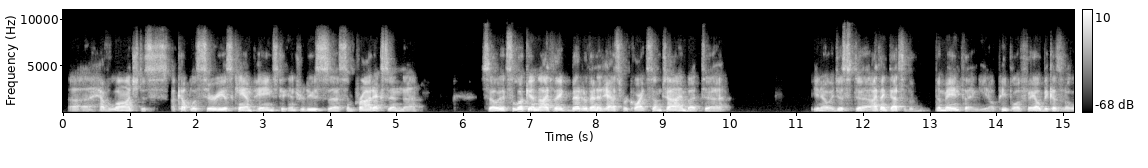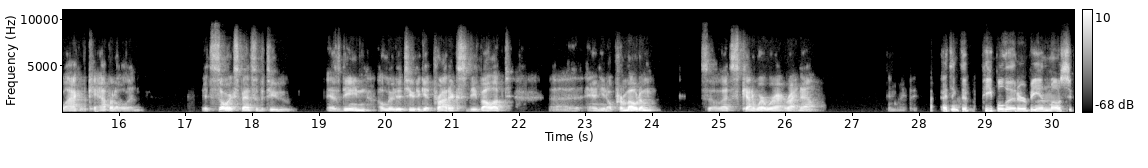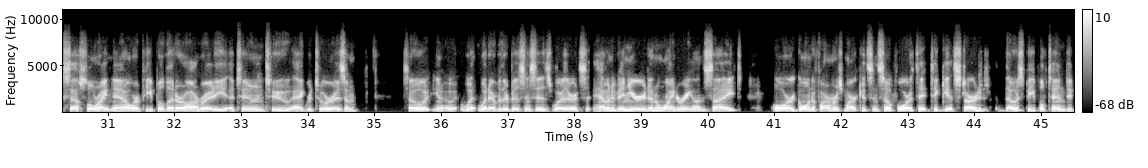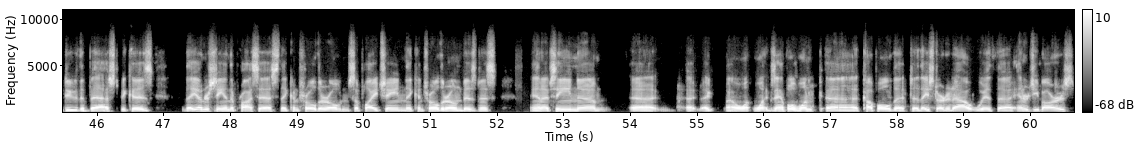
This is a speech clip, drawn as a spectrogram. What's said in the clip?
uh, have launched a, a, couple of serious campaigns to introduce uh, some products. And uh, so it's looking, I think, better than it has for quite some time. But, you know, it just, I think that's the, the main thing. You know, people have failed because of the lack of capital. And it's so expensive to as Dean alluded to, to get products developed uh, and you know promote them. So that's kind of where we're at right now. I think the people that are being most successful right now are people that are already attuned to agritourism. So you know wh- whatever their business is, whether it's having a vineyard and a winery on site, or going to farmers markets and so forth to, to get started. Those people tend to do the best because they understand the process. They control their own supply chain. They control their own business. And I've seen um, uh, a, a, one example of one uh, couple that uh, they started out with uh, energy bars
